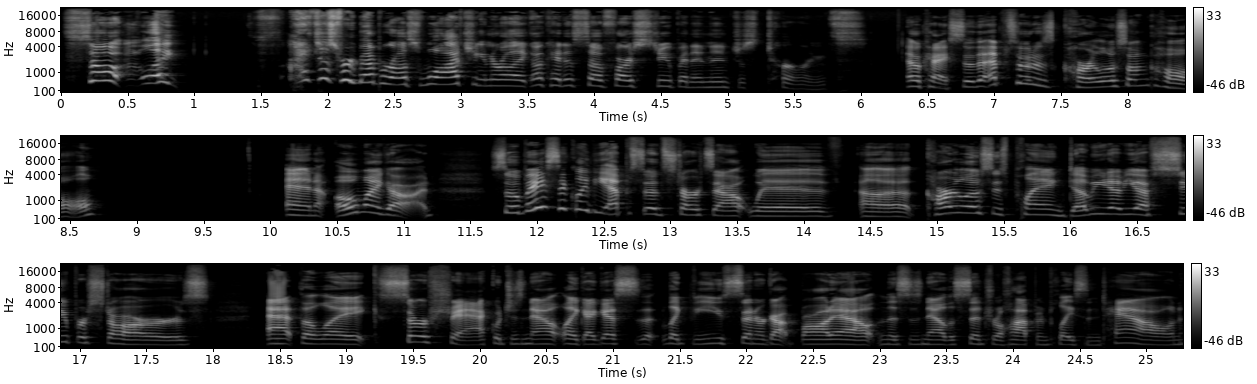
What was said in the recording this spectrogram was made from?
So like, I just remember us watching and we're like, okay, this is so far stupid, and it just turns. Okay, so the episode is Carlos on call. And oh my god. So basically the episode starts out with uh Carlos is playing WWF Superstars at the like Surf Shack, which is now like I guess like the youth center got bought out and this is now the central hopping place in town.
